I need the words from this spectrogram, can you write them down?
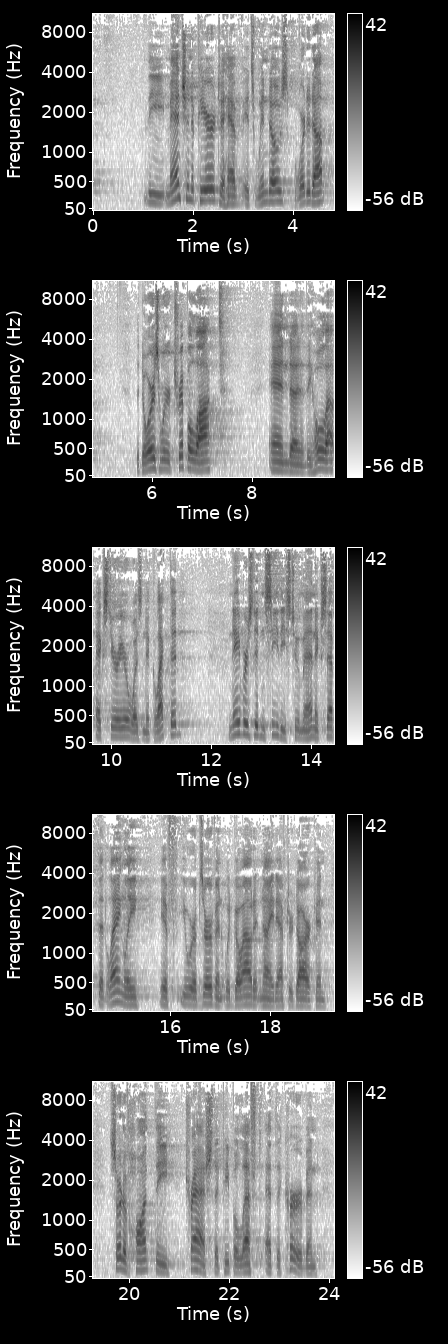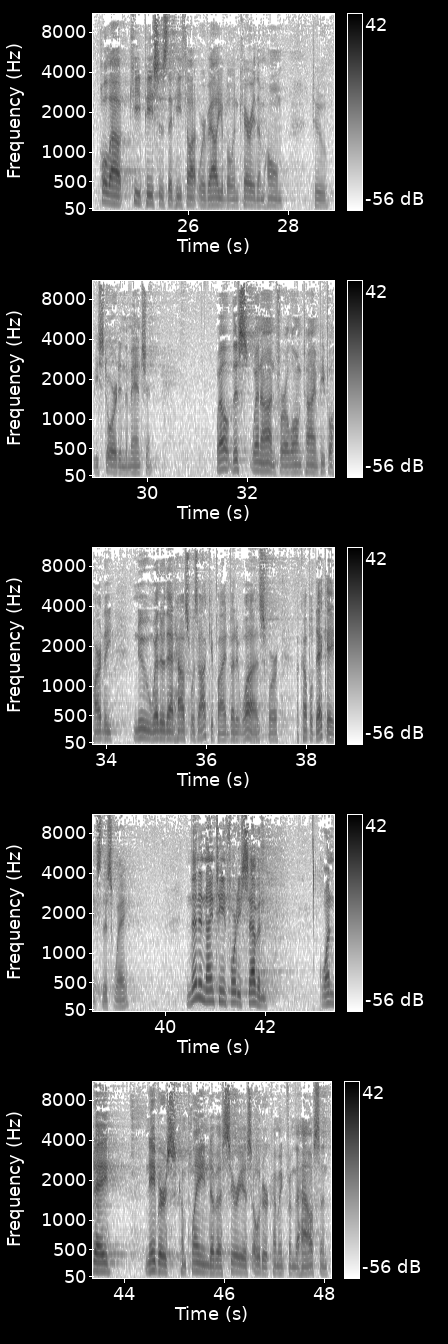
the mansion appeared to have its windows boarded up, the doors were triple locked, and uh, the whole exterior was neglected. neighbors didn't see these two men except that Langley, if you were observant, would go out at night after dark and sort of haunt the trash that people left at the curb and pull out key pieces that he thought were valuable and carry them home to be stored in the mansion. Well, this went on for a long time. People hardly knew whether that house was occupied, but it was for a couple decades this way. And then in 1947, one day, neighbors complained of a serious odor coming from the house, and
